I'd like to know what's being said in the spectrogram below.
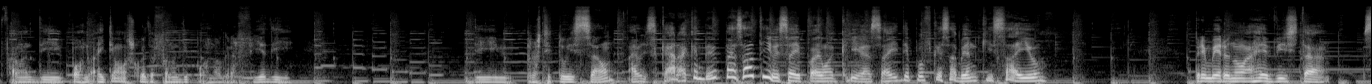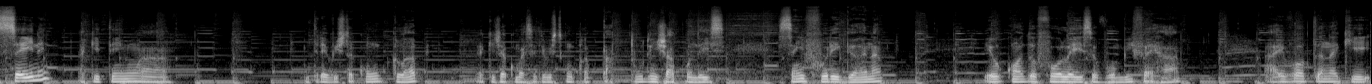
falando de porno. Aí tem umas coisas falando de pornografia, de. de prostituição. Aí eu disse, caraca, é meio pesadinho isso aí para uma criança. Aí depois fiquei sabendo que saiu primeiro numa revista Seinen. Aqui tem uma entrevista com o Clamp. Aqui já começa a entrevista com o Clamp, tá tudo em japonês, sem furigana. Eu, quando eu for ler isso, eu vou me ferrar. Aí voltando aqui,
